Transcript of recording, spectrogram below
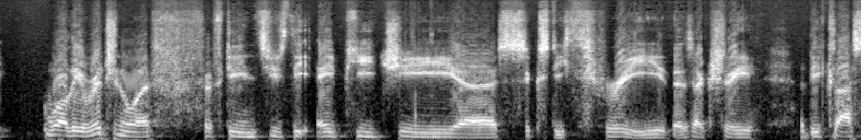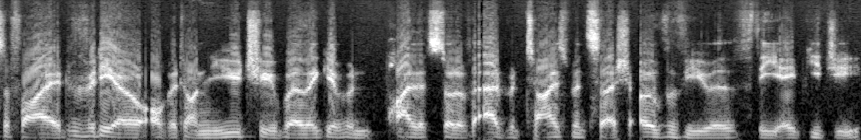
the well, the original F-15s used the APG uh, 63. There's actually a declassified video of it on YouTube where they're given pilots sort of advertisement slash overview of the APG.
